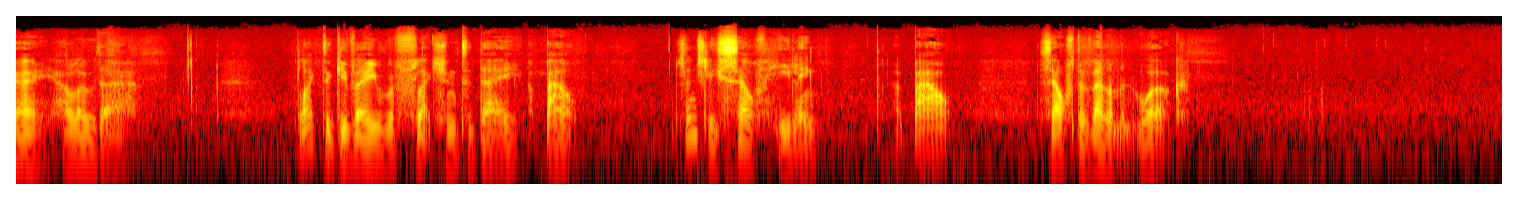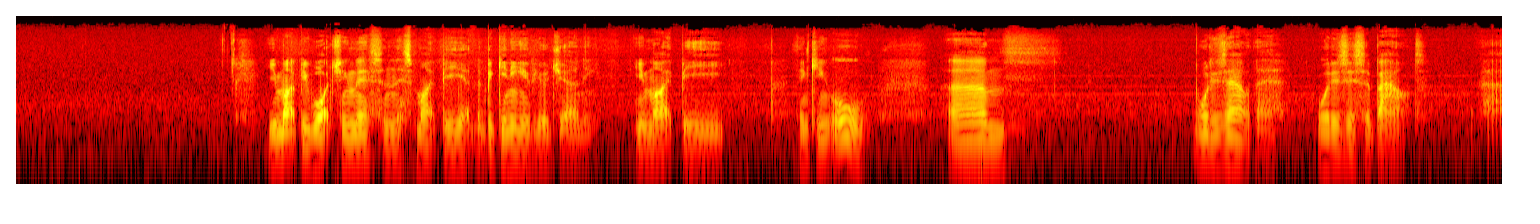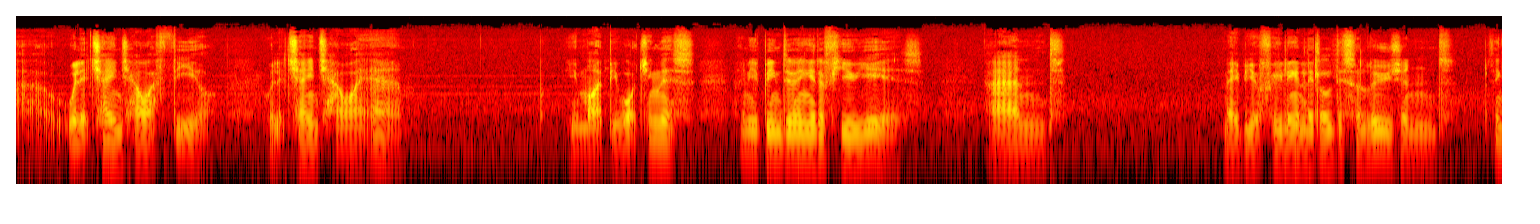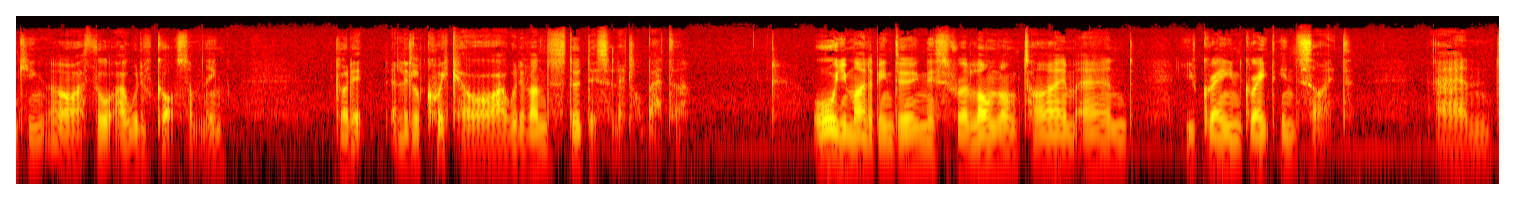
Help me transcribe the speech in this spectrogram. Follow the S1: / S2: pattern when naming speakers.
S1: Okay, hello there. I'd like to give a reflection today about essentially self healing, about self development work. You might be watching this, and this might be at the beginning of your journey. You might be thinking, oh, um, what is out there? What is this about? Will it change how I feel? Will it change how I am? You might be watching this and you've been doing it a few years and maybe you're feeling a little disillusioned, thinking, oh, I thought I would have got something, got it a little quicker, or I would have understood this a little better. Or you might have been doing this for a long, long time and you've gained great insight and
